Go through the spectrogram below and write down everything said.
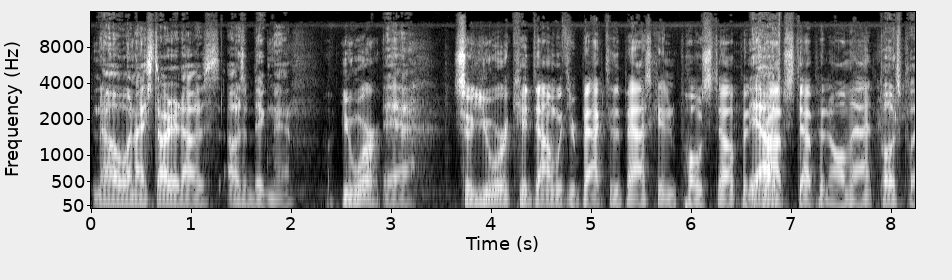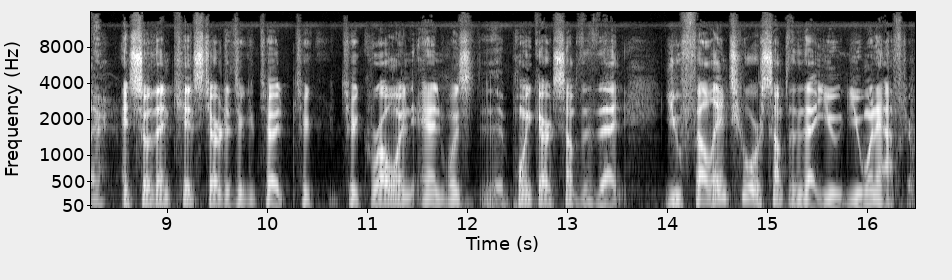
No, when I started, I was I was a big man. You were. Yeah, So you were a kid down with your back to the basket and post up and Yeah, drop step and all that. post player. And so then kids started to to to, to grow and and was point guard something that you fell into or something that you you went after?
